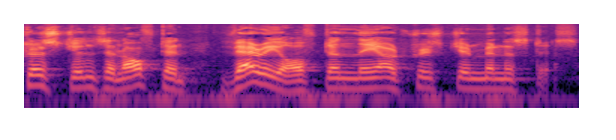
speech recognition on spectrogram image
Christians, and often, very often, they are Christian ministers.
